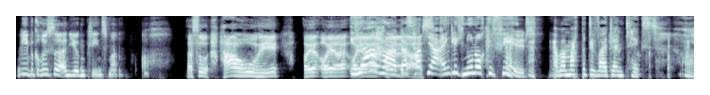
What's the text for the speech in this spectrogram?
Liebe Grüße an Jürgen Klinsmann. Oh. Achso, ha, ho, he, euer, euer, euer Ja, euer das Lars. hat ja eigentlich nur noch gefehlt. Aber mach bitte weiter im Text. Oh.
